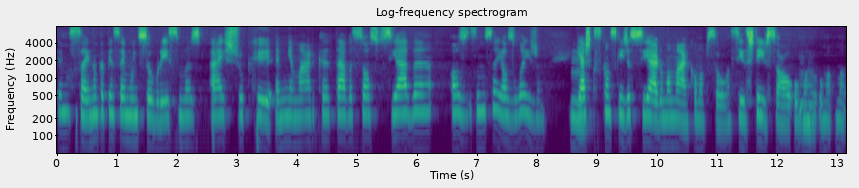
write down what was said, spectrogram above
Eu não sei, nunca pensei muito sobre isso, mas acho que a minha marca estava só associada aos, não sei, ao azulejo. Hum. E acho que se conseguires associar uma marca a uma pessoa, se existir só uma, uhum. uma, uma,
